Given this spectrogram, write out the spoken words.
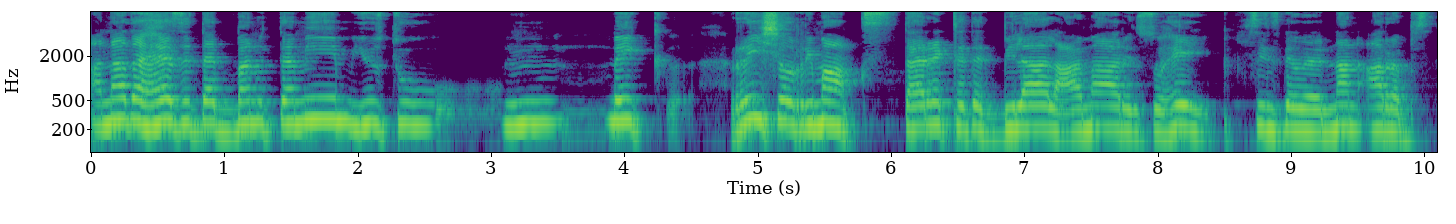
Another has it that Banu Tamim used to make racial remarks directed at Bilal, Ammar, and Suhaib since they were non Arabs,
